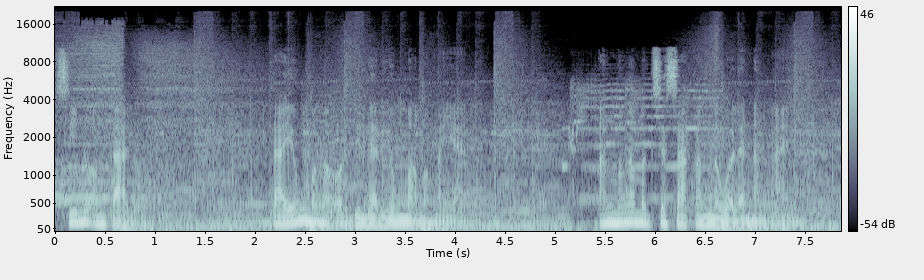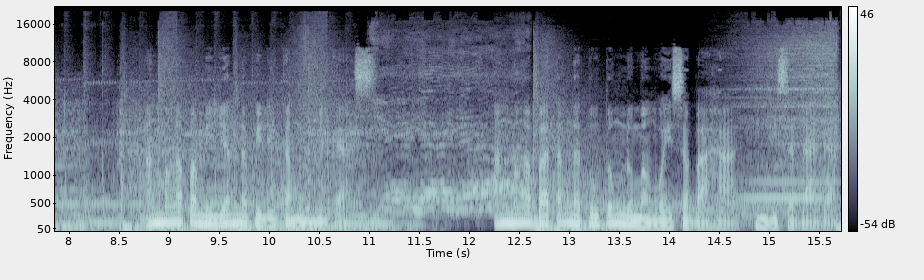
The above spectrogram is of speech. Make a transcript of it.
sino ang talo? Tayong mga ordinaryong mamamayan. Ang mga magsasakang nawalan ng ani. Ang mga pamilyang napilitang lumikas. Ang mga batang natutong lumangoy sa baha, hindi sa dagat.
